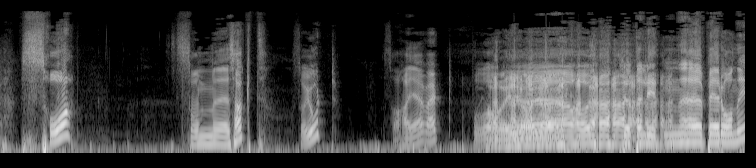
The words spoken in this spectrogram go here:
Så som eh, sagt, så gjort, så har jeg vært på oi, oi, oi. kjøpt en liten uh, Peroni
